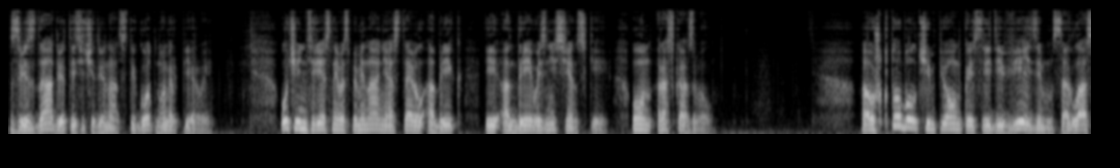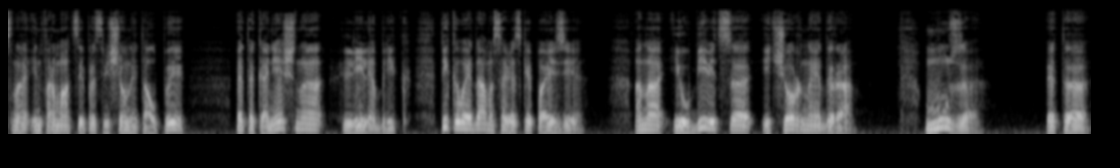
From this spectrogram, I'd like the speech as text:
«Звезда», 2012 год, номер первый. Очень интересные воспоминания оставил Абрик и Андрей Вознесенский. Он рассказывал. А уж кто был чемпионкой среди ведьм, согласно информации просвещенной толпы, это, конечно, Лиля Брик, пиковая дама советской поэзии. Она и убивица, и черная дыра. Муза — это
